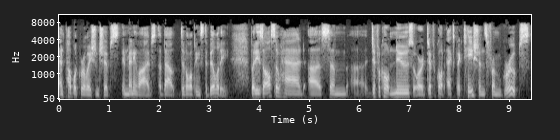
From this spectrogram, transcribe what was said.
and public relationships in many lives about developing stability, but he's also had uh, some uh, difficult news or difficult expectations from groups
